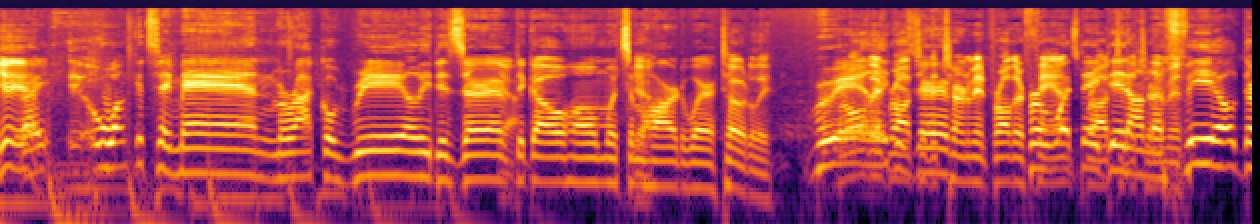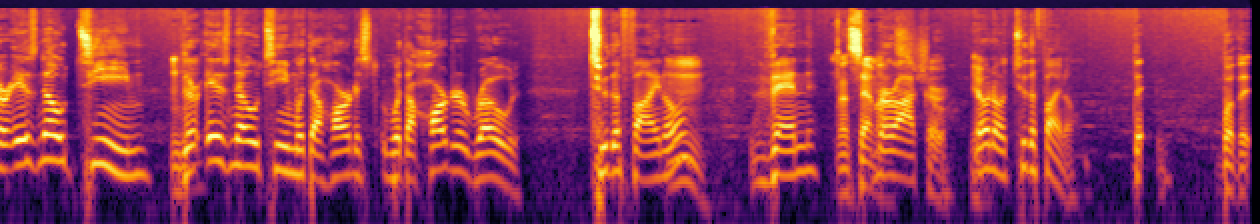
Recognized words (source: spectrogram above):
yeah, yeah. Right? One could say, man, Morocco really deserved Yeah. to go home with some Yeah. hardware. Totally. Really for all they brought to the tournament, for all their for fans what they did the on the tournament. Mm-hmm. field. There is no team. there is no team with the hardest, with a harder road to the final than Uh, semis, Morocco. sure, No, no, to the final. The- Well, they,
